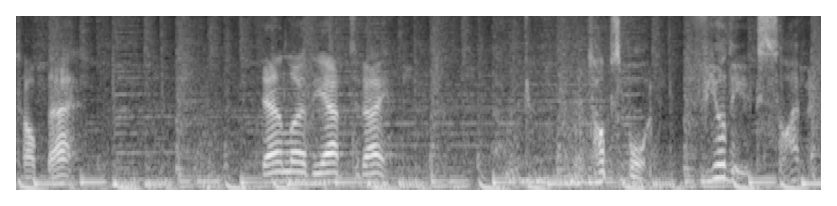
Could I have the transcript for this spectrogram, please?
Top that. Download the app today. Top Sport. Feel the excitement.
